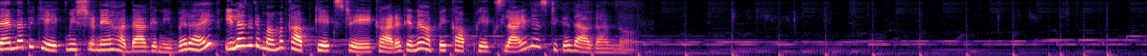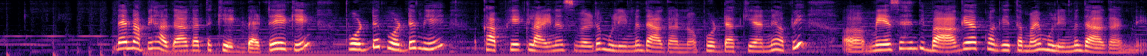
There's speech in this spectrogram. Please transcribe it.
දැන් අපි කේක් මිශ්‍රණය හදාගෙන ඉවරයි. ඊළඟට මම කප් කේක්ස් ට්‍රේ එක අරගෙන අපේ කප් කේක්ස් ලයිනස් ටික දාගන්නවා. දැන් අපි හදාගත්ත කේක් බැට එකෙන් පොඩ්ඩ පොඩ්ඩ මේ කප්කේක් ලයිනස් වලට මුලින්ම දාගන්නවා. පොඩ්ඩක් කියන්නේ අපි මේස හැඳි භාගයක් වගේ තමයි මුලින්ම දාගන්නේ.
